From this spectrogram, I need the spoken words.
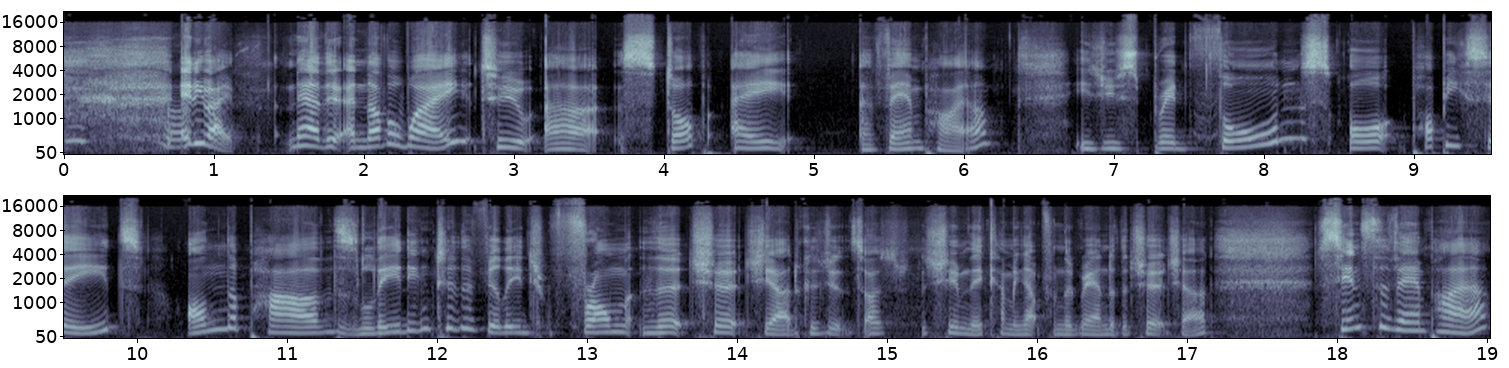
anyway, now there another way to uh, stop a a vampire is you spread thorns or poppy seeds on the paths leading to the village from the churchyard because I assume they're coming up from the ground of the churchyard. Since the vampire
